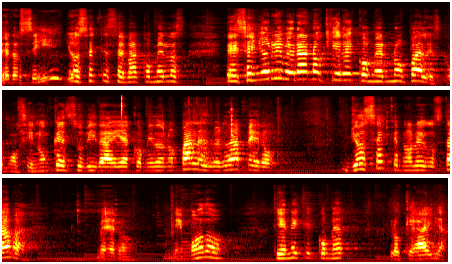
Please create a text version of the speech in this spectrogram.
Pero sí, yo sé que se va a comer los... El señor Rivera no quiere comer nopales, como si nunca en su vida haya comido nopales, ¿verdad? Pero yo sé que no le gustaba, pero ni modo, tiene que comer lo que haya.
